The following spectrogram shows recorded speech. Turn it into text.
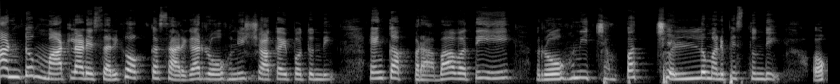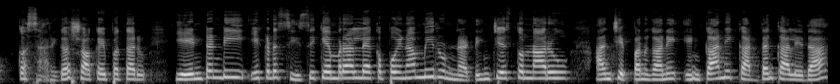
అంటూ మాట్లాడేసరికి ఒక్కసారిగా రోహిణి షాక్ అయిపోతుంది. ఇంకా ప్రభావతి రోహిణి చెంప చెల్లు అనిపిస్తుంది ఒక్కసారిగా షాక్ అయిపోతారు. ఏంటండి ఇక్కడ సీసీ కెమెరాలు లేకపోయినా మీరు నటించేస్తున్నారు? అని చెప్పాను కానీ ఇంకా నీకు అర్థం కాలేదా?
